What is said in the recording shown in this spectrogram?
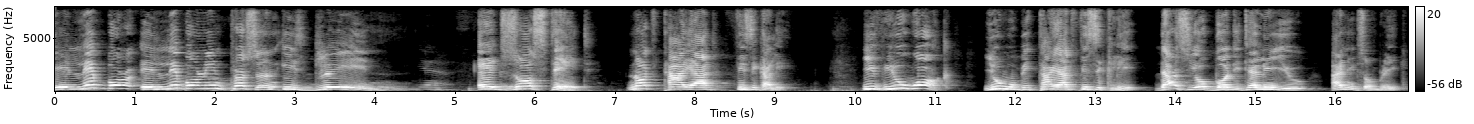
A labor, a laboring person is drained, exhausted, not tired physically. If you walk, you will be tired physically. That's your body telling you, I need some break.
